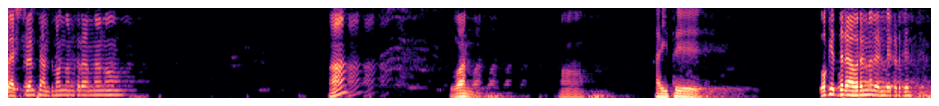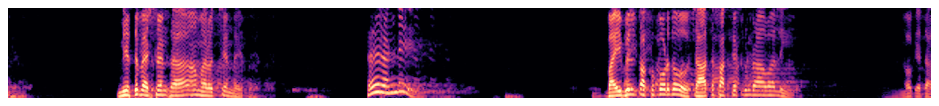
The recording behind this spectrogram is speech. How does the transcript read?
బెస్ట్ ఫ్రెండ్స్ ఎంతమంది ఉంటారు అన్నాను? వన్ అయితే ఒక ఇద్దరు ఎవరైనా రండి ఇక్కడికి. మీ ఇద్దరు బెస్ట్ ఫ్రెండ్సా మరి వచ్చేయండి అయితే. ఏ రండి. బైబిల్ తొక్కకూడదు చాత పక్కెట్టుకుని రావాలి. ఓకేదా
